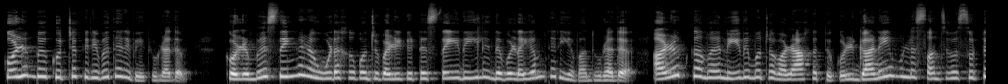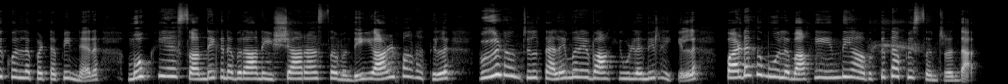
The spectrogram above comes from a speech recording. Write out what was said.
கொழும்பு குற்றப்பிரிவு தெரிவித்துள்ளது. கொழும்பு சிங்கள ஊடகம் ஒன்று வெளியிட்ட செய்தியில் இந்த விடயம் தெரிய வந்துள்ளது அழுத்கம நீதிமன்ற வளாகத்துக்குள் கணேமுள்ள சஞ்சீவ சுட்டுக் கொல்லப்பட்ட பின்னர் முக்கிய சந்தேக நபரான இஷாரா சவந்தி யாழ்ப்பாணத்தில் வீடொன்றில் தலைமறைவாகியுள்ள நிலையில் படகு மூலமாக இந்தியாவுக்கு தப்பி சென்றிருந்தார்.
